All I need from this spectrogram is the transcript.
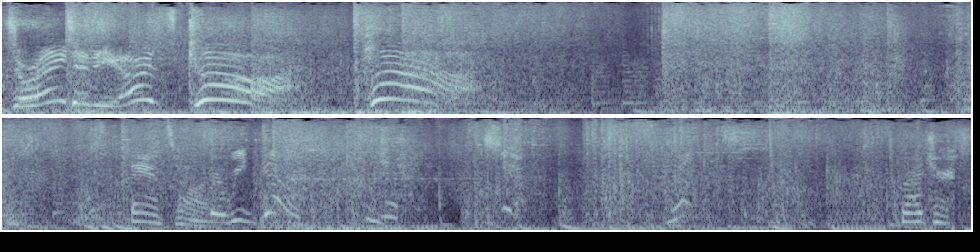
Straight to the Earth's core! Ha! Anton. Here we go. Roger. Roger.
